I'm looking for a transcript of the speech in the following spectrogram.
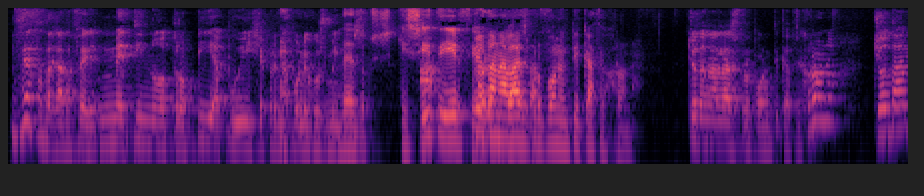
Δεν θα τα καταφέρει με την οτροπία που είχε πριν από λίγους μήνες. Δεν το ξέρει. Και η City ήρθε η Και ώρα όταν που τα αλλάζει κατάφερε. προπονητή κάθε χρόνο. Και όταν αλλάζει προπονητή κάθε χρόνο και όταν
